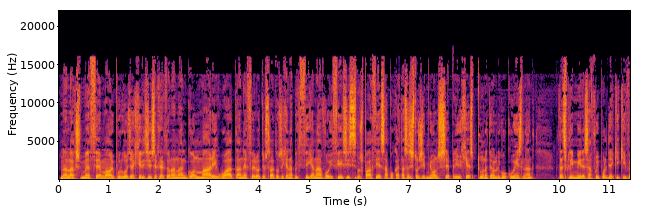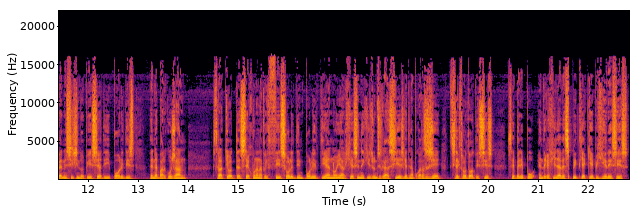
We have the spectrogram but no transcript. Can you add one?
Να αλλάξουμε θέμα. Ο Υπουργός Διαχείρισης Εκτάκτων Αναγκών, Μάρι Βουάτ, ανέφερε ότι ο στρατός έχει αναπτυχθεί για να βοηθήσει στις προσπάθειες αποκατάστασης των ζημιών σε περιοχές του νοτιοανατολικού Κουίνσλαντ μετά τις πλημμύρες, αφού η πολιτική κυβέρνηση συνειδητοποίησε ότι οι πόροι της δεν επαρκούζαν. Στρατιώτες έχουν αναπτυχθεί σε όλη την πολιτεία, ενώ οι αρχές συνεχίζουν τις εργασίες για την αποκατάσταση της ηλεκτροδότησης σε περίπου 11.000 σπίτια και επιχειρήσεις.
